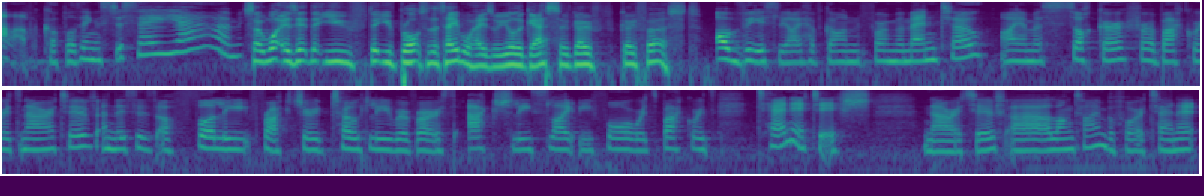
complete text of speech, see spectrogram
I'll have a couple of things to say. Yeah. So what is it that you've that you've brought to the table, Hazel? You're the guest, so go go first. Obviously, I have gone for Memento. I am a sucker for a backwards narrative, and this is a fully fractured, totally reverse, actually slightly forwards, backwards, Tenet-ish narrative. Uh, a long time before Tenet,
